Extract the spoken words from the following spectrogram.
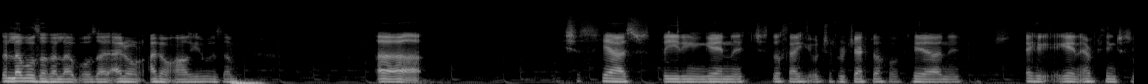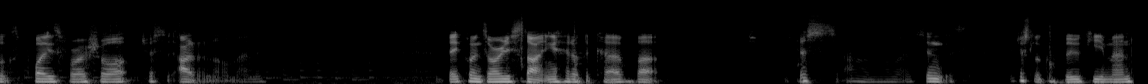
The levels are the levels. I, I don't I don't argue with them. Uh, it's just yeah, it's just bleeding again. It just looks like it would just reject off of here, and it just, again everything just looks poised for a short. Just I don't know, man. Bitcoin's already starting ahead of the curve, but it's just I don't know, man. It's, it just looks spooky, man.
